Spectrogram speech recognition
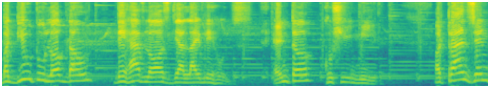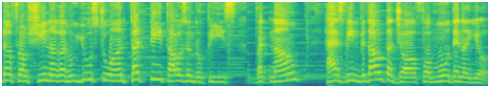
But due to lockdown they have lost their livelihoods एंटर खुशी मीर a transgender from Srinagar who used to earn 30,000 rupees but now has been without a job for more than a year.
